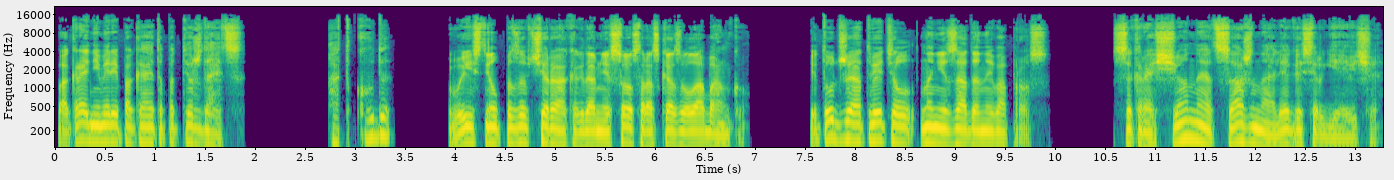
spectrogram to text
По крайней мере, пока это подтверждается». «Откуда?» — выяснил позавчера, когда мне СОС рассказывал о банку. И тут же ответил на незаданный вопрос. сокращенный от Сажина Олега Сергеевича,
